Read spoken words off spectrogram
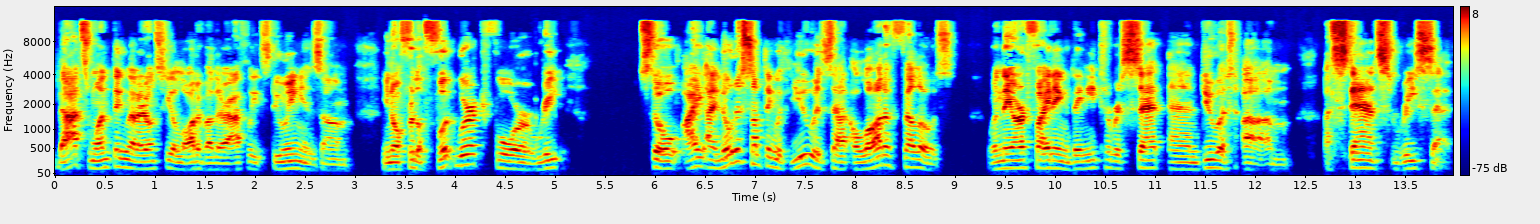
that's one thing that I don't see a lot of other athletes doing. Is um, you know, for the footwork for re. So I I noticed something with you is that a lot of fellows when they are fighting, they need to reset and do a um a stance reset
